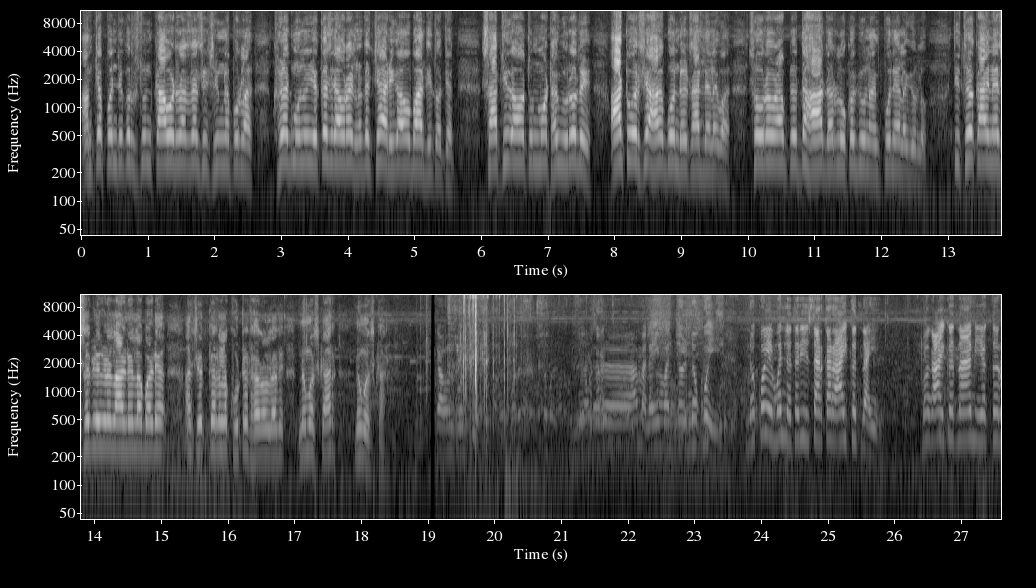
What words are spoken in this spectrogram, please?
आमच्या पंचकृष्ठून कावड जायचं शिंगणापूरला खळद म्हणून एकच गाव राहिलं ना तर चारही गावं बाधित होत्यात. सातही गावातून मोठा विरोध आहे. आठ वर्ष हा गोंधळ चाललेला आहे बा. सौरव दहा हजार लोक घेऊन आम्ही पुण्याला गेलो. तिथं काय नाही सगळीकडे लांड्याला बाड्या आणि शेतकऱ्याला खोटं ठरवलं रे नमस्कार नमस्कार. गावात बोलते. नको आहे नको आहे म्हणलं तरी सरकार ऐकत नाही. मग ऐकत नाही आम्ही एकतर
